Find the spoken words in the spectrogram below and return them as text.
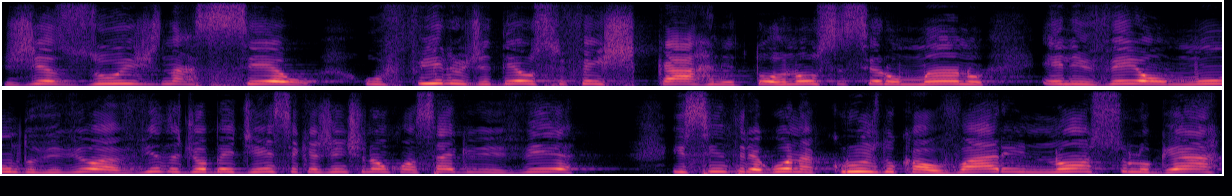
Jesus nasceu, o Filho de Deus se fez carne, tornou-se ser humano, ele veio ao mundo, viveu a vida de obediência que a gente não consegue viver e se entregou na cruz do Calvário em nosso lugar,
